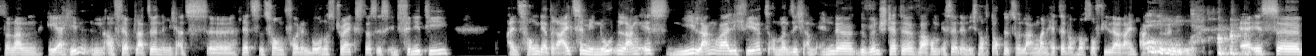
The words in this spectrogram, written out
sondern eher hinten auf der Platte, nämlich als äh, letzten Song vor den Bonustracks. Das ist Infinity. Ein Song, der 13 Minuten lang ist, nie langweilig wird und man sich am Ende gewünscht hätte, warum ist er denn nicht noch doppelt so lang? Man hätte doch noch so viel da reinpacken können. Oh. Er ist, äh,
